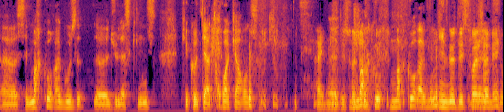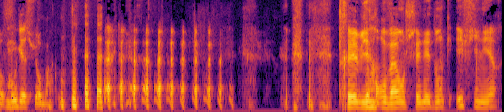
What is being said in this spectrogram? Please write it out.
Euh, c'est Marco Raguz euh, du Las Clins qui est coté à 3,45. Ah, il ne déçoit jamais. Marco, Marco Raguz. Il ne déçoit mon gars jamais. sûr, mon gars sûr, Marco. Très bien, on va enchaîner donc et finir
